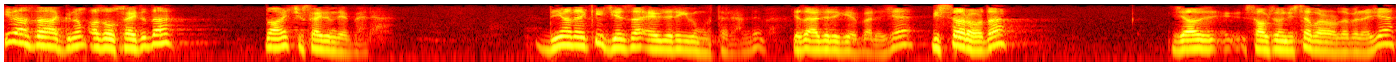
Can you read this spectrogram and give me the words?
Biraz daha günüm az olsaydı da daha hiç çıksaydım diye böyle. Dünyadaki ceza evleri gibi muhterem değil mi? Ceza evleri gibi böylece. Liste var orada. Savcıların liste var orada böylece.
